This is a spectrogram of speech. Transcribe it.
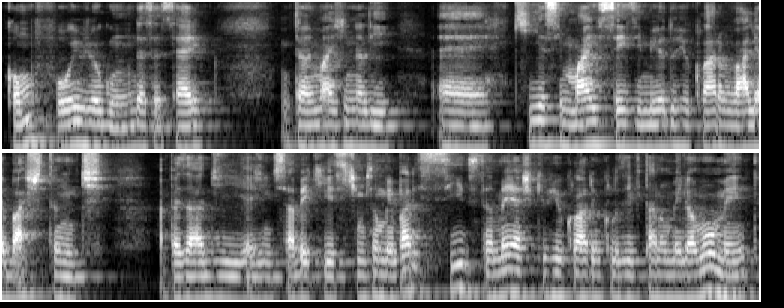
como foi o jogo 1 dessa série. Então imagina ali é, que esse mais 6,5 do Rio Claro valha bastante. Apesar de a gente saber que esses times são bem parecidos também, acho que o Rio Claro inclusive está no melhor momento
